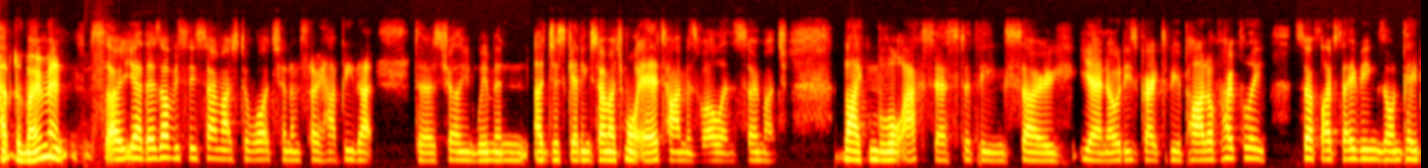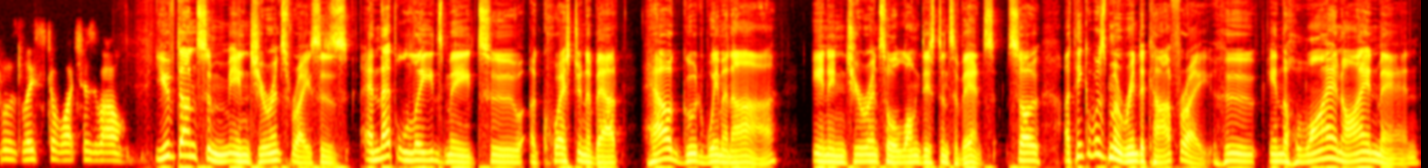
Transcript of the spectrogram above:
at the moment. So, yeah, there's obviously so much to watch, and I'm so happy that the Australian women are just getting so much more airtime as well and so much like more access to things. So yeah, no, it is great to be a part of. Hopefully, Surf Life Savings on people's list to watch as well. You've done some endurance races, and that leads me to a question about how good women are in endurance or long distance events. So I think it was Mirinda Carfrae who, in the Hawaiian Ironman,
